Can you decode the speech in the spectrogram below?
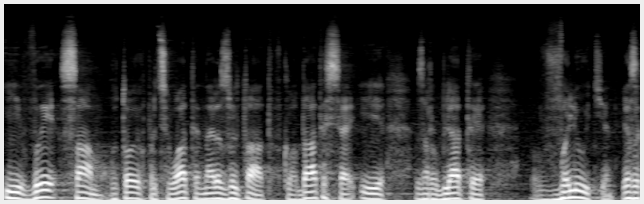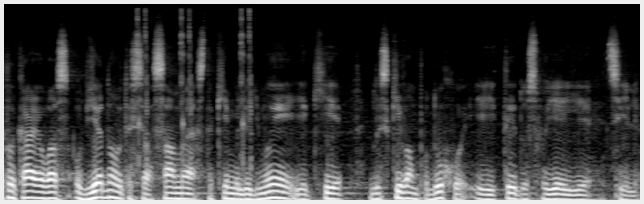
і ви сам готові працювати на результат, вкладатися і заробляти в валюті. Я закликаю вас об'єднуватися саме з такими людьми, які близькі вам по духу, і йти до своєї цілі.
